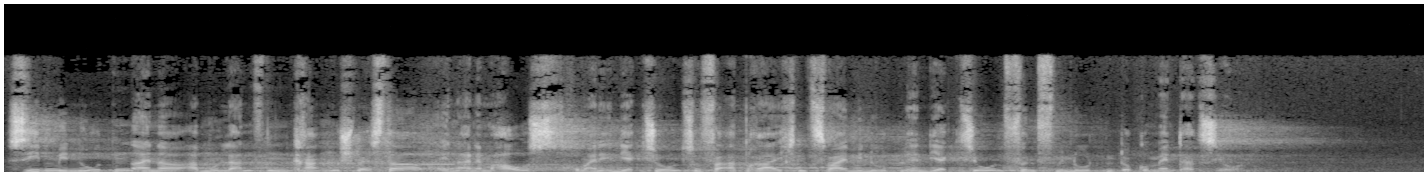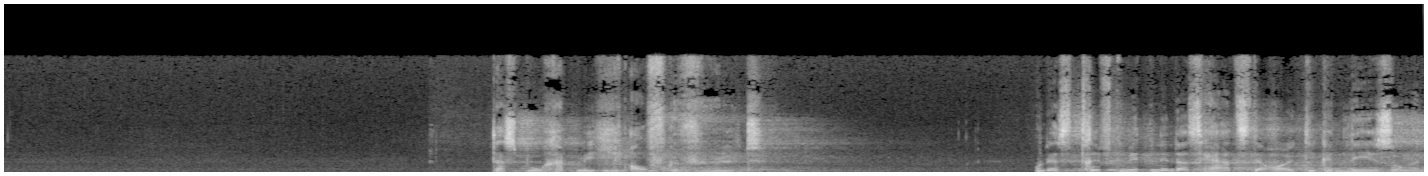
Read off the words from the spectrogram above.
Sieben Minuten einer ambulanten Krankenschwester in einem Haus, um eine Injektion zu verabreichen, zwei Minuten Injektion, fünf Minuten Dokumentation. Das Buch hat mich aufgewühlt. Und es trifft mitten in das Herz der heutigen Lesungen.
